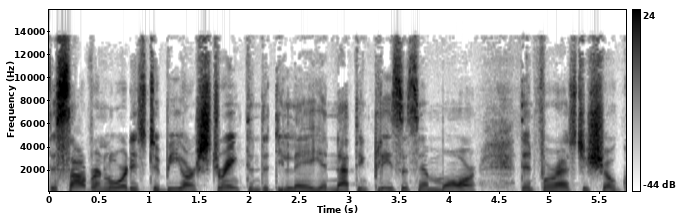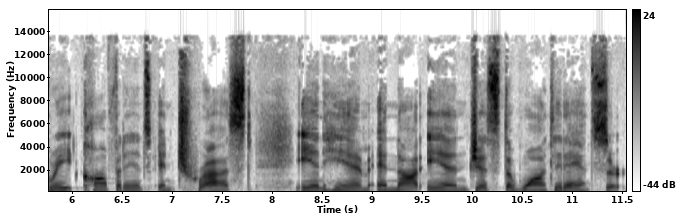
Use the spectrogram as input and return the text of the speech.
The sovereign Lord is to be our strength in the delay, and nothing pleases him more than for us to show great confidence and trust in him and not in just the wanted answer.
